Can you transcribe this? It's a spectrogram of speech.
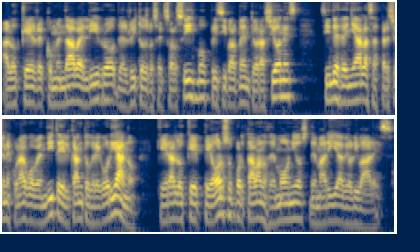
a lo que recomendaba el libro del rito de los exorcismos, principalmente oraciones, sin desdeñar las aspersiones con agua bendita y el canto gregoriano, que era lo que peor soportaban los demonios de María de Olivares.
